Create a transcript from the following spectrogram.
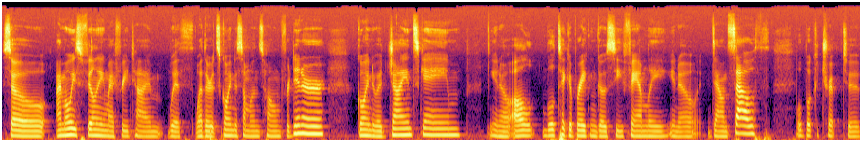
So I'm always filling my free time with whether it's going to someone's home for dinner, going to a Giants game. You know, I'll, we'll take a break and go see family, you know, down south. We'll book a trip to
